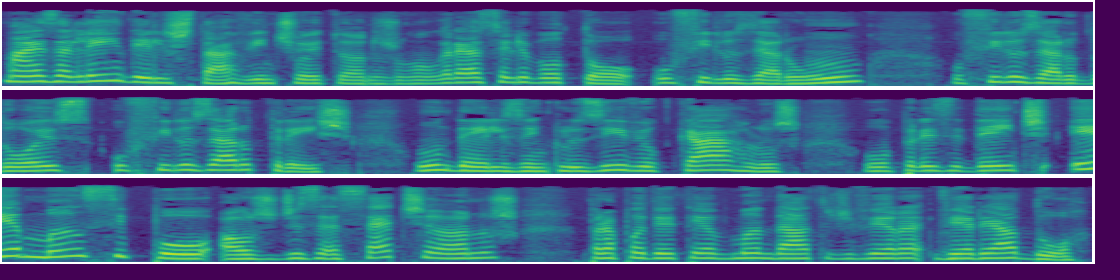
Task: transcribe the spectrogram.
Mas além dele estar 28 anos no Congresso, ele botou o filho 01, o filho 02, o filho 03. Um deles, inclusive, o Carlos, o presidente emancipou aos 17 anos para poder ter mandato de vereador.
